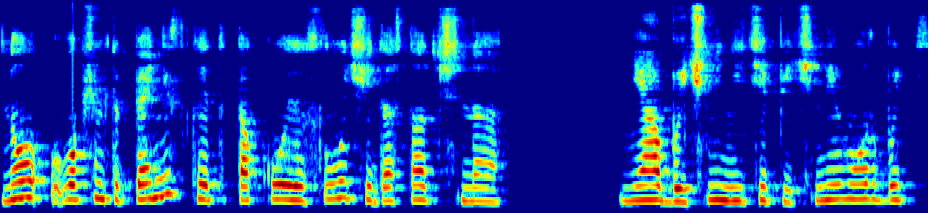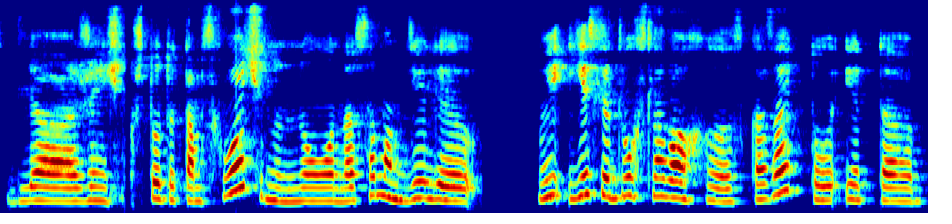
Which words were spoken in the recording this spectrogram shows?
Но, в общем-то, пианистка это такой случай достаточно необычный, нетипичный, может быть, для женщин. Что-то там схвачено, но на самом деле, ну, если в двух словах э, сказать, то это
